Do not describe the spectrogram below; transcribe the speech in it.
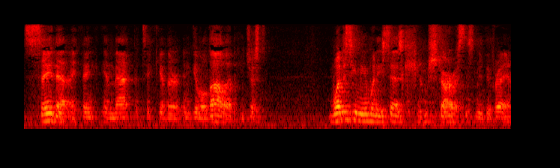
say that, I think, in that particular, in Gimel Daled. He just, what does he mean when he says Kiyam Shtaris is Midivrayim?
